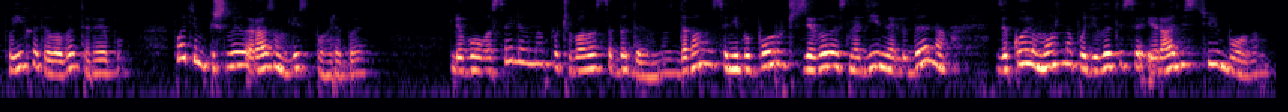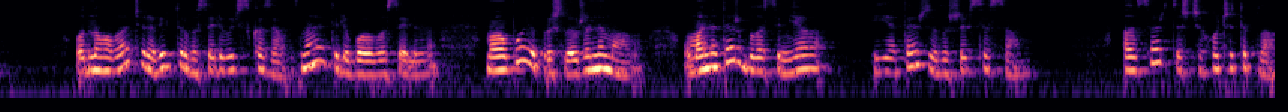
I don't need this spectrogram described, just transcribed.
поїхати ловити рибу. Потім пішли разом в ліс по гриби. Любов Васильівна почувала себе дивно. Здавалося, ніби поруч з'явилась надійна людина, з якою можна поділитися і радістю, і болем. Одного вечора Віктор Васильович сказав: Знаєте, Любов Васильівна, ми обоє пройшли вже немало. У мене теж була сім'я, і я теж залишився сам. Але серце ще хоче тепла.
